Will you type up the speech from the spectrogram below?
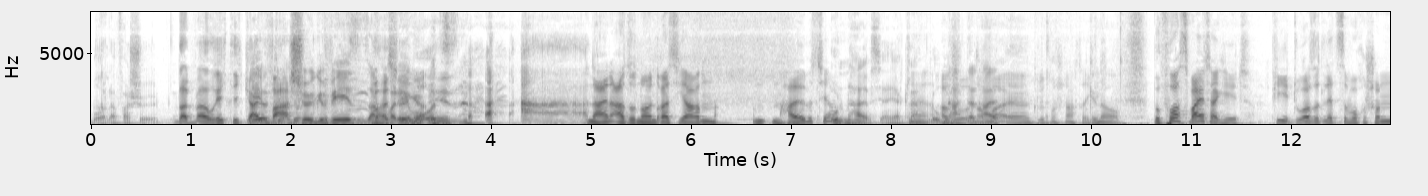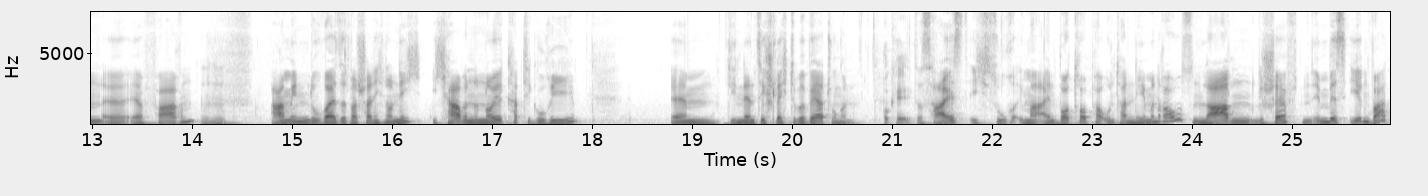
Boah, das war schön. Das war richtig geil. Nee, war schön gewesen, sagt man immer uns. Nein, also 39 Jahre und ein halbes Jahr. Und ein halbes Jahr, ja klar. Ja, also nochmal äh, Glückwunsch nachträglich. Genau. Bevor es weitergeht, Pete, du hast es letzte Woche schon äh, erfahren. Mhm. Armin, du weißt es wahrscheinlich noch nicht. Ich habe eine neue Kategorie, ähm, die nennt sich schlechte Bewertungen. okay. Das heißt, ich suche immer ein Bottropper Unternehmen raus, ein Laden, ein Geschäft, ein Imbiss, irgendwas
